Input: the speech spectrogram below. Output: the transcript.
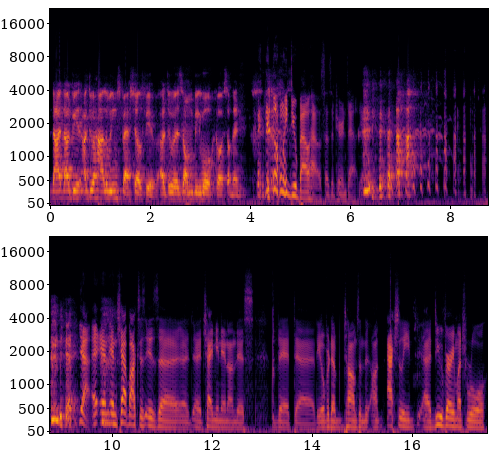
That that'll be. I'll do a Halloween special for you. I'll do a zombie walk or something. they only do bauhaus as it turns out yeah yeah. yeah and and chatbox is, is uh, uh, chiming in on this that uh, the overdub toms and the, uh, actually uh, do very much rule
